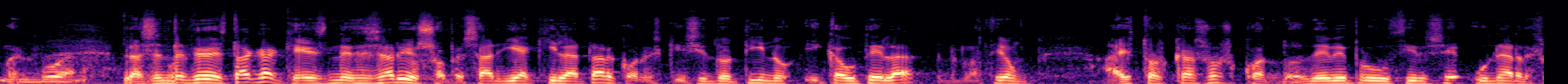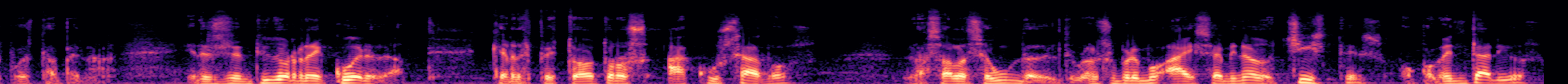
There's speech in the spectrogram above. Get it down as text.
Bueno. La sentencia destaca que es necesario sopesar y aquilatar con exquisito tino y cautela en relación a estos casos cuando debe producirse una respuesta penal. En ese sentido, recuerda que respecto a otros acusados, la Sala Segunda del Tribunal Supremo ha examinado chistes o comentarios,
